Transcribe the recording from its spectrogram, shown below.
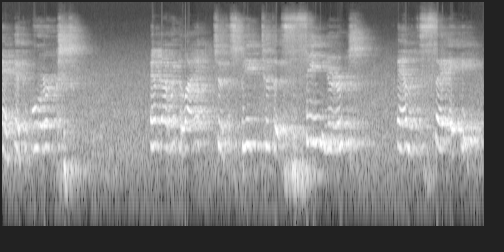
and it works. And I would like to speak to the seniors and say,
